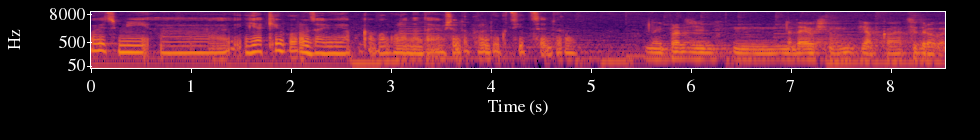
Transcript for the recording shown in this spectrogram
Powiedz mi, y, jakiego rodzaju jabłka w ogóle nadają się do produkcji cydru? Najbardziej mm, nadają się jabłka cydrowe,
